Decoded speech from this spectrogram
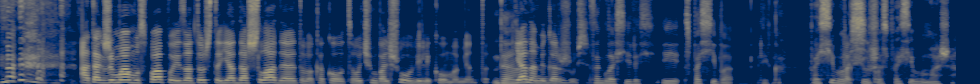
а также маму с папой за то, что я дошла до этого какого-то очень большого, великого момента. Да. Я нами горжусь. Согласились. И спасибо, Рика. Спасибо, Спасибо. Ксюша, спасибо, Маша.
